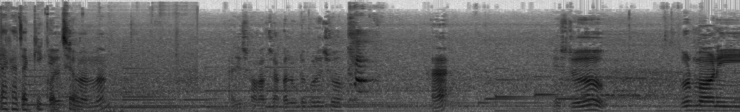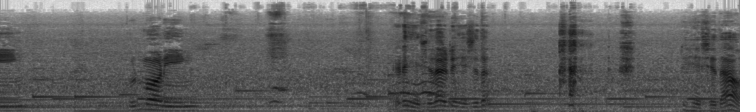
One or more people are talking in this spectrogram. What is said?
দেখা যাক কি করছে সকাল সকাল উঠে পড়েছো? হ্যাঁ? Mistu good morning good morning এটা হেসে দাও, এটা হেসে দাও। হেসে দাও।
